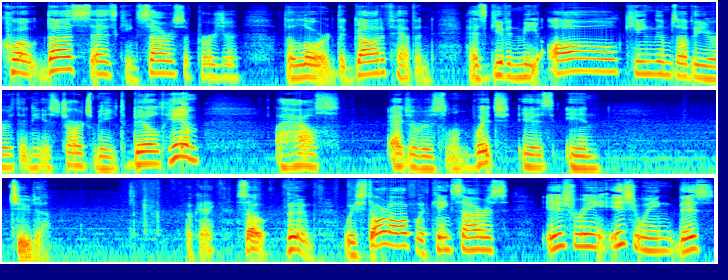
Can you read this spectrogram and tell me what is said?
Quote, Thus says King Cyrus of Persia, the Lord, the God of heaven, has given me all kingdoms of the earth, and he has charged me to build him a house at Jerusalem, which is in Judah. Okay, so boom. We start off with King Cyrus issuing, issuing this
